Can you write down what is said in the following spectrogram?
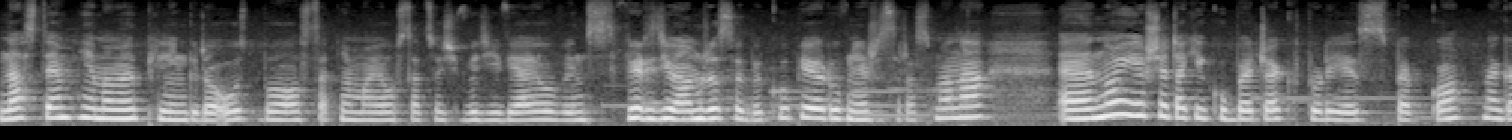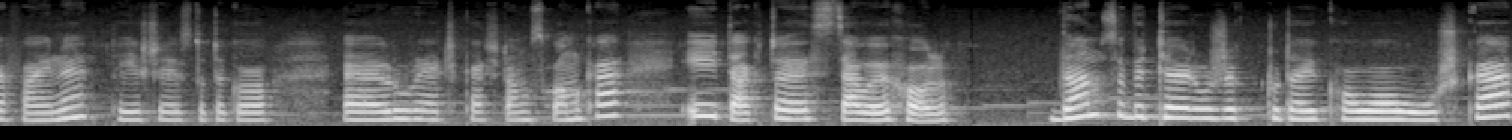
Następnie mamy peeling do ust, bo ostatnio moje usta coś wydziwiają, więc stwierdziłam, że sobie kupię, również z Rossmana. E, No i jeszcze taki kubeczek, który jest z Pepko, mega fajny. To jeszcze jest do tego e, rureczka czy tam słomka i tak, to jest cały haul. Dałam sobie te róże tutaj koło łóżka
